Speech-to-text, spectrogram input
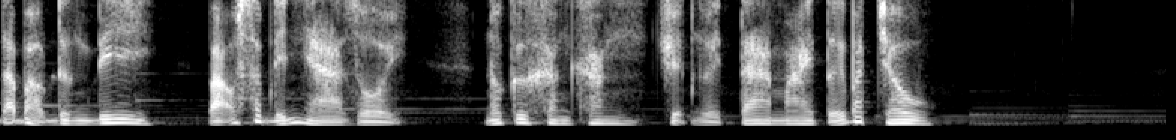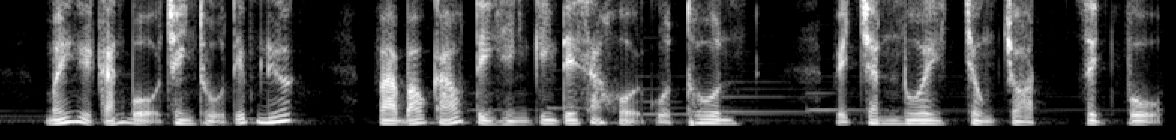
Đã bảo đừng đi, bão sắp đến nhà rồi. Nó cứ khăng khăng chuyện người ta mai tới bắt trâu. Mấy người cán bộ tranh thủ tiếp nước và báo cáo tình hình kinh tế xã hội của thôn về chăn nuôi, trồng trọt, dịch vụ,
